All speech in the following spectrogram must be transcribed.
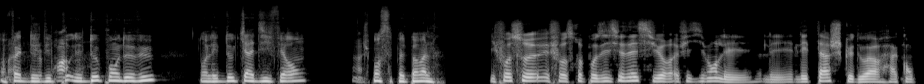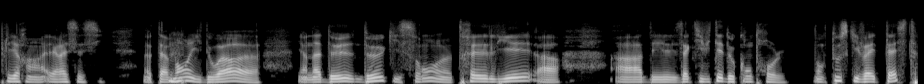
en bah, fait, des, deux points de vue, dans les deux cas différents? Je pense que ça peut être pas mal. Il faut se, il faut se repositionner sur effectivement les, les, les tâches que doit accomplir un RSSI. Notamment, mmh. il doit, il y en a deux, deux qui sont très liés à, à des activités de contrôle. Donc tout ce qui va être test,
